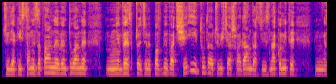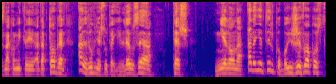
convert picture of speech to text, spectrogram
czyli jakieś stany zapalne ewentualne ym, wesprzeć, żeby pozbywać się i tutaj oczywiście ashwagandha, czyli znakomity, ym, znakomity adaptogen, ale również tutaj i leuzea, też mielona, ale nie tylko, bo i żywokost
